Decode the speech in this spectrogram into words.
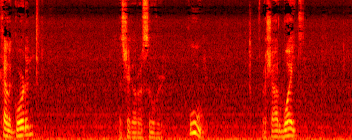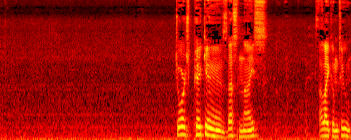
Kyler Gordon. Let's check out our silver. Ooh. Rachaad White. George Pickens. That's nice. I like him too.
